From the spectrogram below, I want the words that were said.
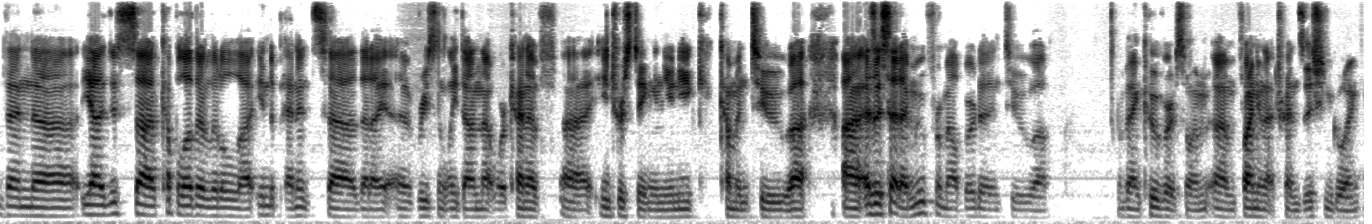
then uh, yeah, just uh, a couple other little uh, independents uh, that I have recently done that were kind of uh, interesting and unique. Coming to, as I said, I moved from Alberta into Vancouver, so I'm, I'm finding that transition going.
